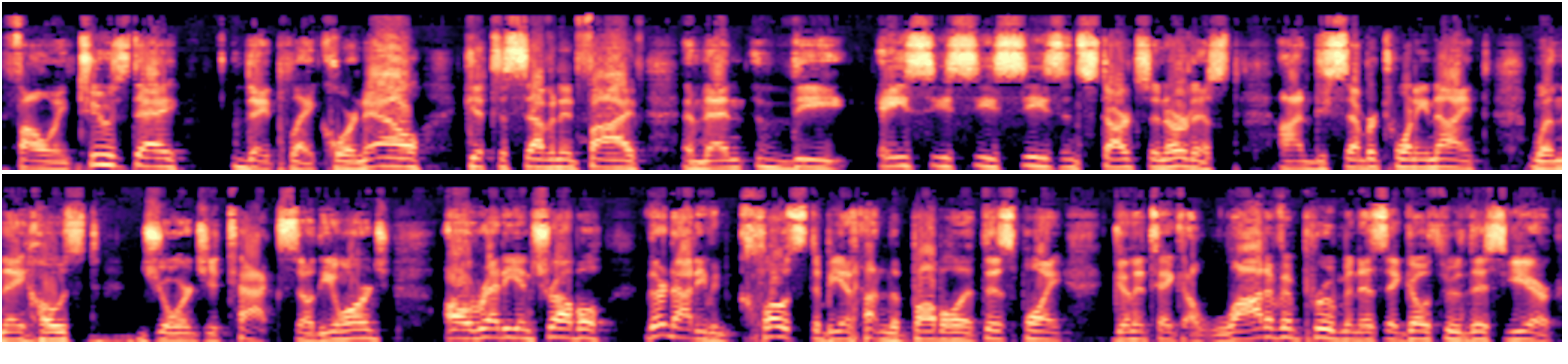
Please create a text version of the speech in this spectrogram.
Following Tuesday, they play Cornell, get to seven and five, and then the ACC season starts in earnest on December 29th when they host Georgia Tech. So the Orange already in trouble. They're not even close to being on the bubble at this point. Going to take a lot of improvement as they go through this year.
